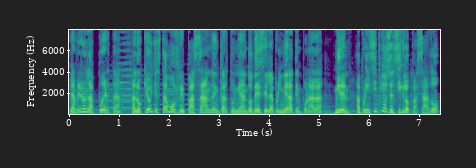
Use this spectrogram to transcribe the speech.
le abrieron la puerta a lo que hoy estamos repasando en Cartuneando desde la primera temporada. Miren, a principios del siglo pasado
